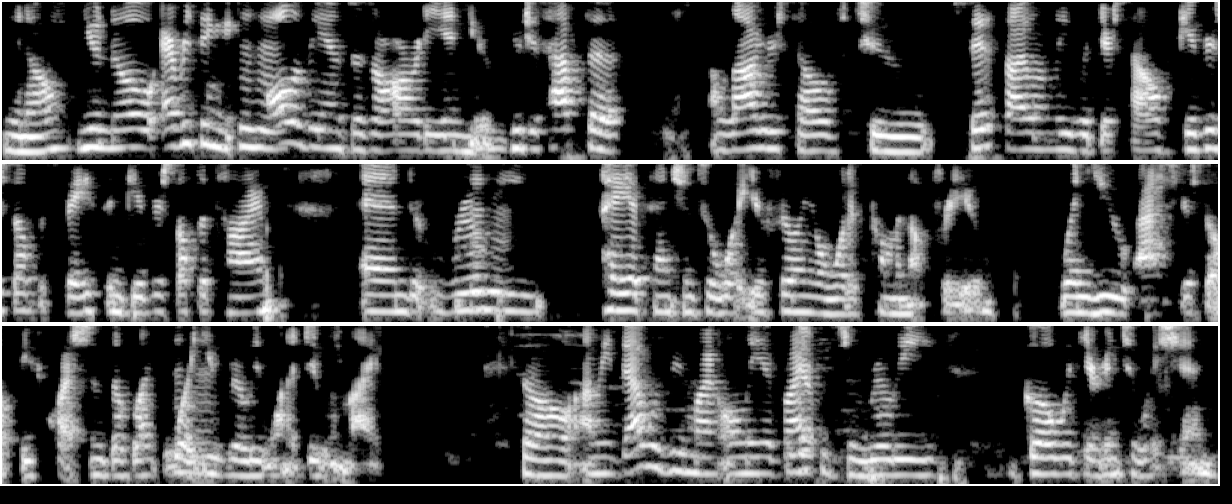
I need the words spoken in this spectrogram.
You know, you know everything, mm-hmm. all of the answers are already in you. You just have to allow yourself to sit silently with yourself, give yourself the space and give yourself the time and really mm-hmm. Pay attention to what you're feeling and what is coming up for you when you ask yourself these questions of like what mm-hmm. you really want to do in life. So, I mean, that would be my only advice yep. is to really go with your intuition.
